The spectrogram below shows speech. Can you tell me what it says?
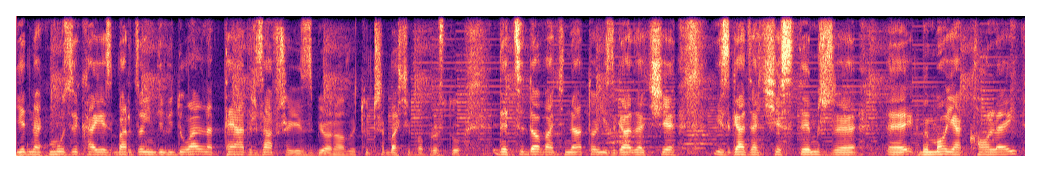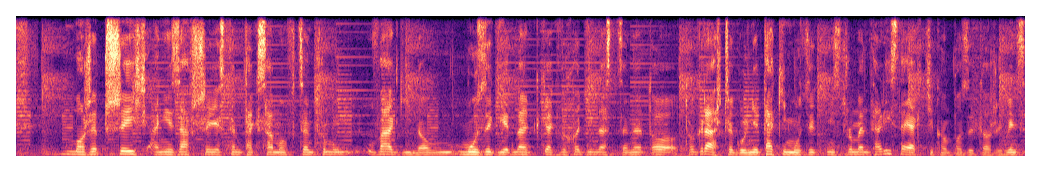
jednak muzyka jest bardzo indywidualna, teatr zawsze jest zbiorowy. Tu trzeba się po prostu decydować na to i zgadzać się, i zgadzać się z tym, że e, jakby moja kolej może przyjść, a nie zawsze jestem tak samo w centrum uwagi. No, muzyk jednak jak wychodzi na scenę, to, to gra, szczególnie taki muzyk, instrumentalista jak ci kompozytorzy, więc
